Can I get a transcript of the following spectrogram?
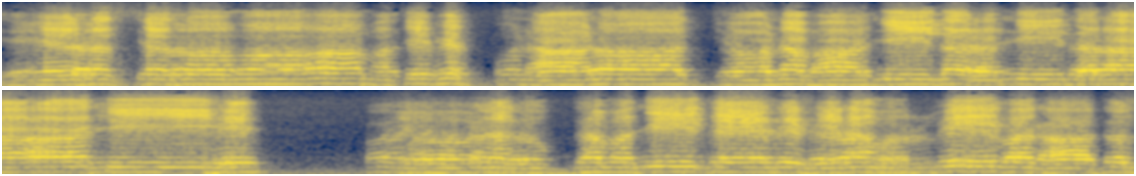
एतस्य सोमो मतिभिः पुनानोद्यो न भाजीधरतीधराजीः दुग्धमतीते ऋषिरमुर्वीव गातुः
